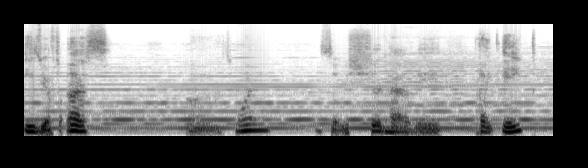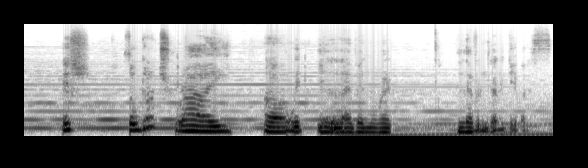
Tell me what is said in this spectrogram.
easier for us. Uh, 1. So we should have a eight-ish. So we're to try uh, with 11, what 11 going to give us.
